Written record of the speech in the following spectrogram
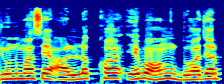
জুন মাসে আট লক্ষ এবং দু হাজার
